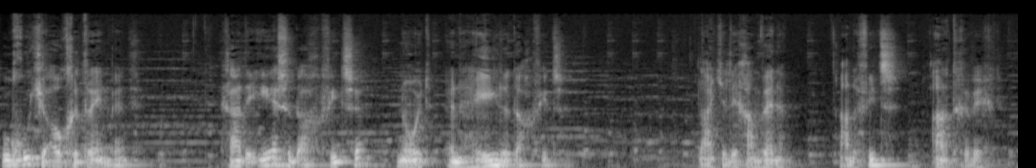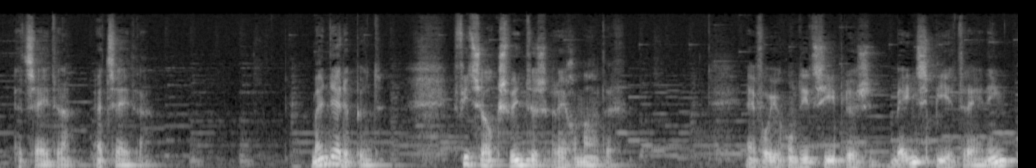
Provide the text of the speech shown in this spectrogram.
Hoe goed je ook getraind bent, ga de eerste dag fietsen nooit een hele dag fietsen. Laat je lichaam wennen aan de fiets, aan het gewicht, etc. etc. Mijn derde punt. Fiets ook winters regelmatig. En voor je conditie plus beenspiertraining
